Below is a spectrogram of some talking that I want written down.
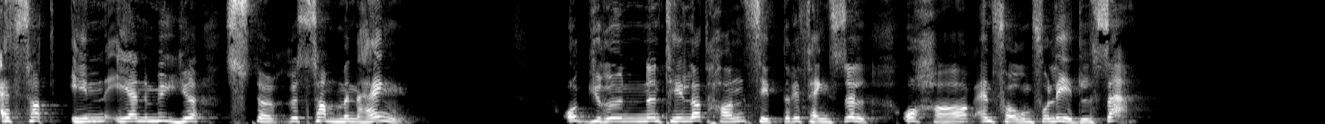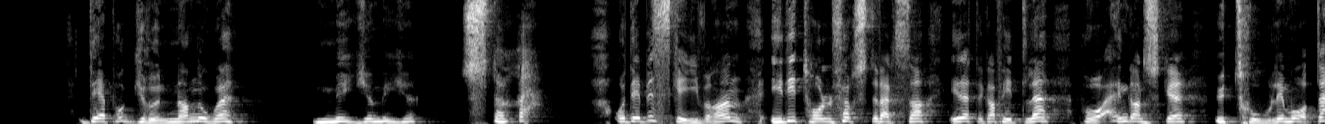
er satt inn i en mye større sammenheng og grunnen til at han sitter i fengsel og har en form for lidelse, det er på grunn av noe mye, mye større. Og det beskriver han i de tolv første versene i dette kapitlet på en ganske utrolig måte.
